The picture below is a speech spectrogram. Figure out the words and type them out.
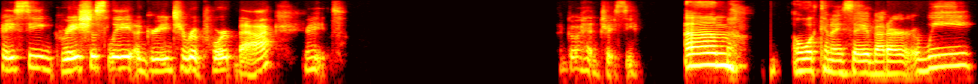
Tracy graciously agreed to report back. Great. Go ahead, Tracy. Um, oh, what can I say about our, we,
